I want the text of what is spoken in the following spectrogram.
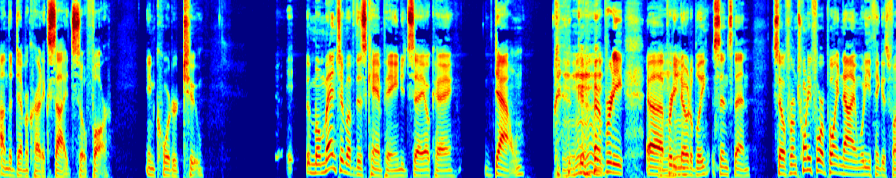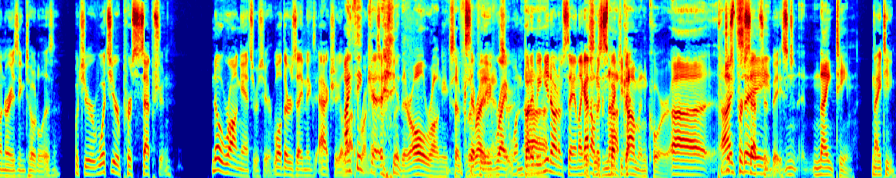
on the Democratic side so far in quarter two. The momentum of this campaign, you'd say, okay, down, pretty, uh, pretty notably since then. So from twenty four point nine, what do you think his fundraising total is? What's your what's your perception? No wrong answers here. Well, there's an ex- actually a lot I of think wrong answers. uh, they're all wrong except, Except for the for right, the right one. But I mean, Uh, you know what I'm saying. Like, I don't expect you to- Common Core. Uh, Just I'd say perception-based. n- Nineteen. 19.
